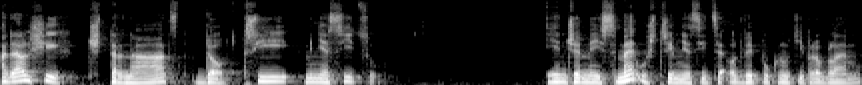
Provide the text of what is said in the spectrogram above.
a dalších 14 do tří měsíců. Jenže my jsme už tři měsíce od vypuknutí problému.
